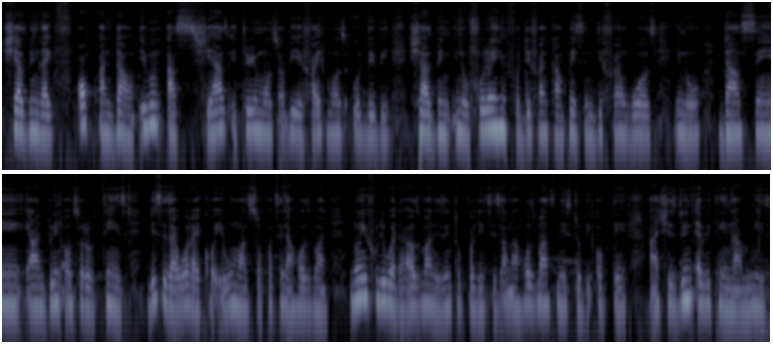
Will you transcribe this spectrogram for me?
She has been like up and down, even as she has a three months or be a five months old baby. She has been, you know, following him for different campaigns in different wars, you know, dancing and doing all sort of things. This is like what I call a woman supporting her husband, knowing fully well that husband is into politics and her husband needs to be up there, and she's doing everything in her means.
